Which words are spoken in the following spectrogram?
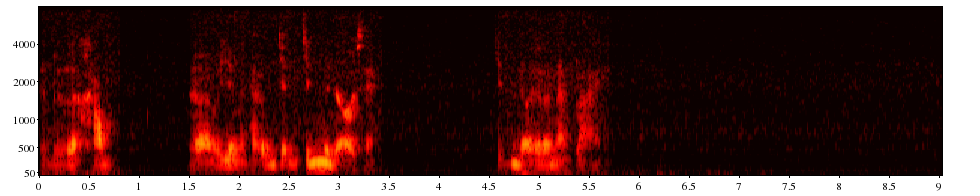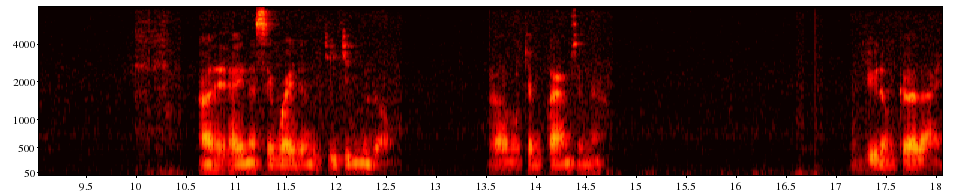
Tương đương là không. Rồi bây giờ mình thử mình chỉnh 90 độ xem. 90 độ cho nó nạp lại. À, thì thấy nó sẽ quay đến vị trí 90 độ. Rồi 180 xem nào. Mình giữ động cơ lại.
